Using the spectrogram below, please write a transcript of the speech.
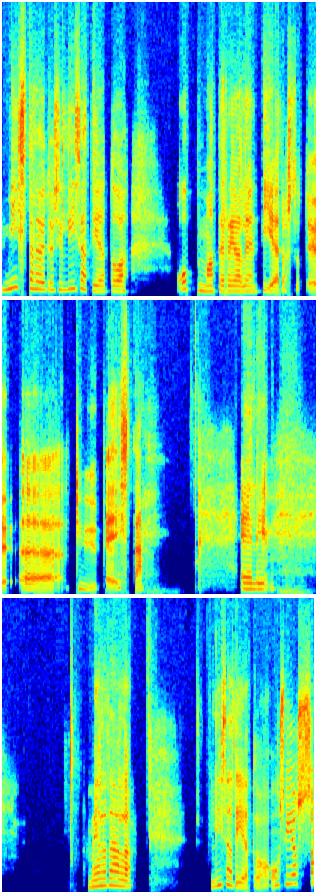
Mistä löytyisi lisätietoa oppimateriaalien tiedostotyypeistä? Eli meillä täällä lisätietoa osiossa.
